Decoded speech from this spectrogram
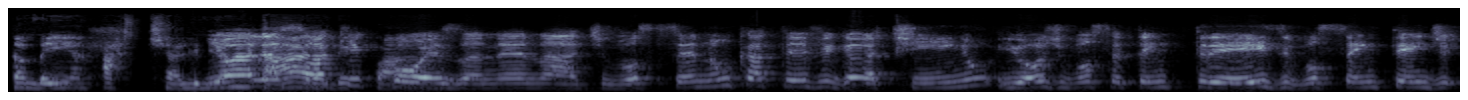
Também a parte alimentar. E olha só adequada. que coisa, né, Nath? Você nunca teve gatinho e hoje você tem três e você entende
